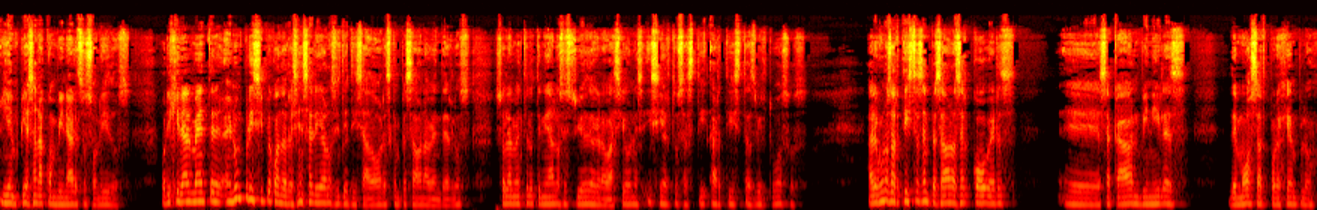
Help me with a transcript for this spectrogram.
Y empiezan a combinar esos sonidos. Originalmente, en un principio, cuando recién salieron los sintetizadores que empezaban a venderlos, solamente lo tenían los estudios de grabaciones y ciertos artistas virtuosos. Algunos artistas empezaron a hacer covers, eh, sacaban viniles de Mozart, por ejemplo,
